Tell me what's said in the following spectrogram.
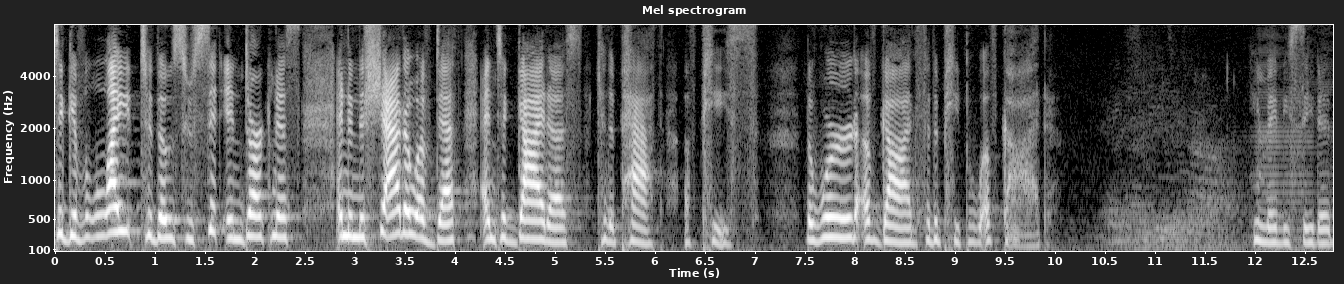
to give light to those who sit in darkness and in the shadow of death, and to guide us to the path of peace. The word of God for the people of God. You may be seated.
